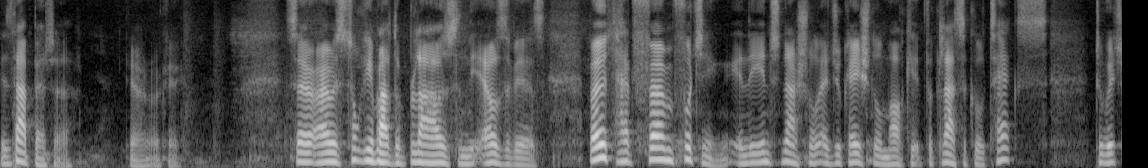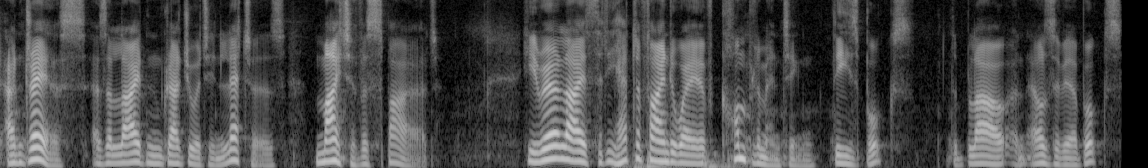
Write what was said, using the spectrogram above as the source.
Is that better? Yeah, okay. So I was talking about the Blaeus and the Elseviers. Both had firm footing in the international educational market for classical texts, to which Andreas, as a Leiden graduate in letters, might have aspired. He realized that he had to find a way of complementing these books, the Blaeu and Elsevier books,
